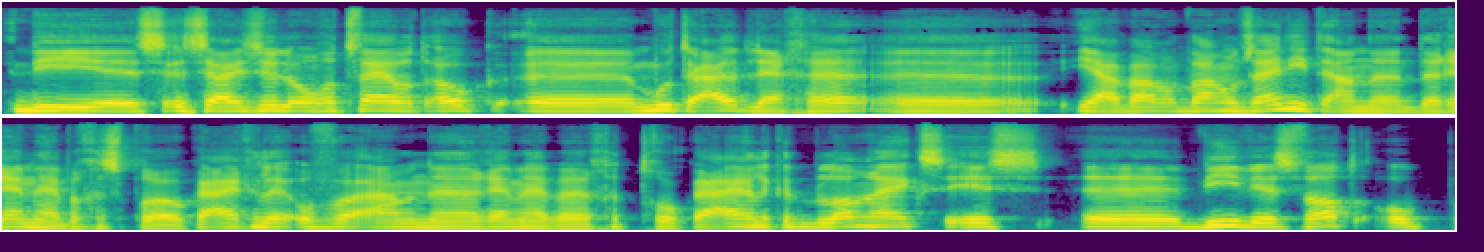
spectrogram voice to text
die, zij zullen ongetwijfeld ook moeten uitleggen ja, waarom, waarom zij niet aan de, de, rem hebben gesproken eigenlijk, of aan de rem hebben getrokken. Eigenlijk het belangrijkste is wie wist wat op,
